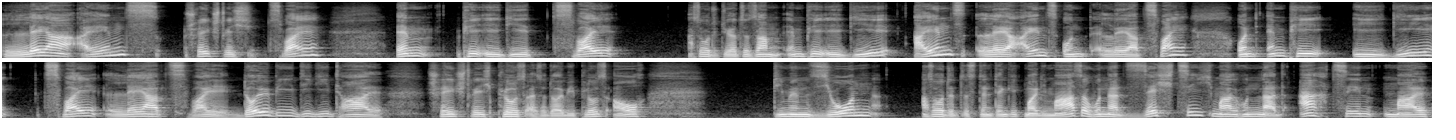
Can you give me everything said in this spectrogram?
Layer 1, Schrägstrich 2, MPEG 2, achso, das gehört zusammen, MPEG 1, Layer 1 und Layer 2 und MPEG 2, Layer 2, Dolby Digital, Schrägstrich Plus, also Dolby Plus auch, Dimension, achso, das ist dann denke ich mal die Maße, 160 mal 118 mal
